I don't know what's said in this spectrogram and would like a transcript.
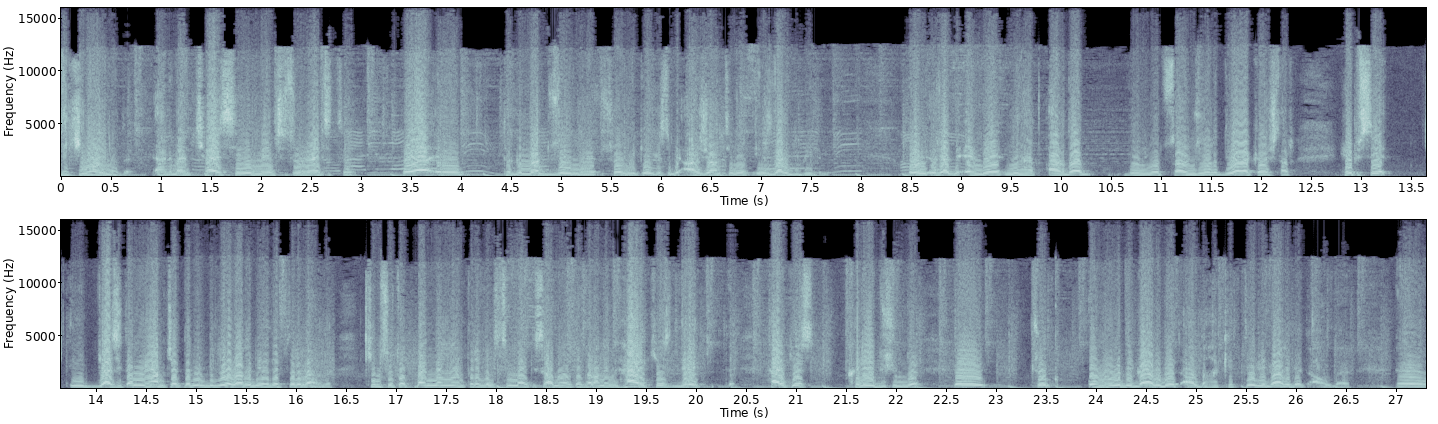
dikine oynadı. Yani ben Chelsea'yi, Manchester United'ı veya e, takımlar düzeyinde söylemek gerekirse bir Arjantin'i izler gibiydim. O özellikle Emre, Nihat, Arda, bunun Lotus oyuncuları, diğer arkadaşlar hepsi gerçekten ne yapacaklarını biliyorlardı. Bir hedefleri vardı. Kimse top benden yan tarafa gitsin belki sağdan orta falan değil. Herkes direkt gitti. Herkes kaleyi düşündü. E, çok onurlu bir galibiyet aldı. Hak ettiği bir galibiyet aldı. E,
